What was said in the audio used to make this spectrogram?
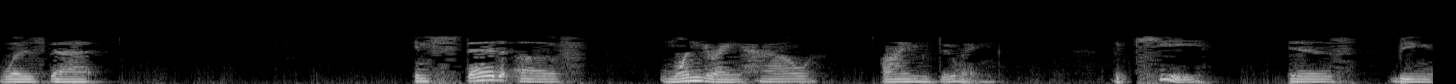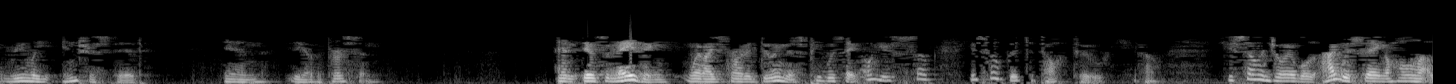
was that instead of wondering how I'm doing. The key is being really interested in the other person. And it's amazing when I started doing this, people would say, "Oh, you're so you're so good to talk to," you know. You're so enjoyable. I was saying a whole lot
